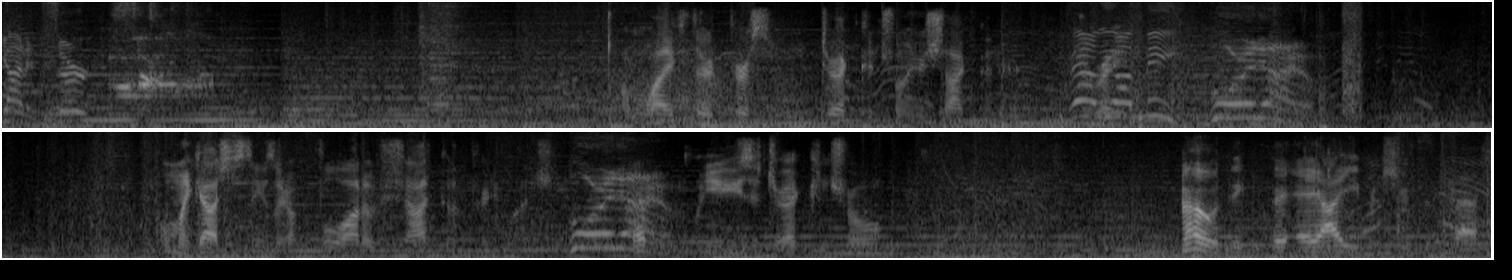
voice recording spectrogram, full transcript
Got it, sir. I'm like third person direct controlling your shotgunner. Rally Right. on me! Pour it on him. Oh my gosh, this thing's like a full auto shotgun pretty much. Pour it on him. When you use a direct control. No, the, the AI even shoots it fast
